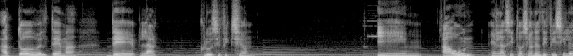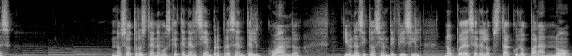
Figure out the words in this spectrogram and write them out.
a todo el tema de la crucifixión. Y aún en las situaciones difíciles, nosotros tenemos que tener siempre presente el cuándo. Y una situación difícil no puede ser el obstáculo para no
